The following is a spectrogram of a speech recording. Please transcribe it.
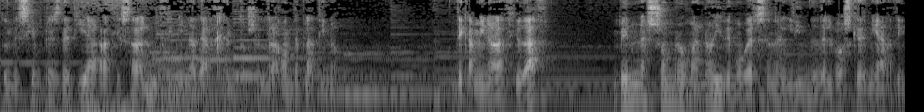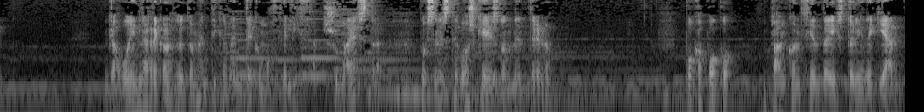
donde siempre es de día gracias a la luz divina de Argentos, el dragón de platino. De camino a la ciudad, ven una sombra humanoide moverse en el linde del bosque de Miardin. Gawain la reconoce automáticamente como Celiza, su maestra, pues en este bosque es donde entrenó. Poco a poco van conociendo la historia de Giant,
